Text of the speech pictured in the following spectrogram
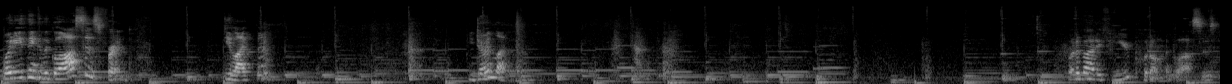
What do you think of the glasses, friend? Do you like them? You don't like them? What about if you put on the glasses?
